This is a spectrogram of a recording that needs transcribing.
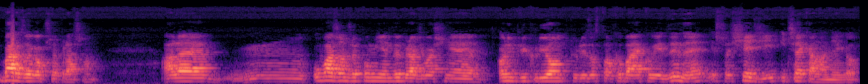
bardzo go przepraszam. Ale mm, uważam, że powinien wybrać właśnie Olympique Lyon, który został chyba jako jedyny, jeszcze siedzi i czeka na niego.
